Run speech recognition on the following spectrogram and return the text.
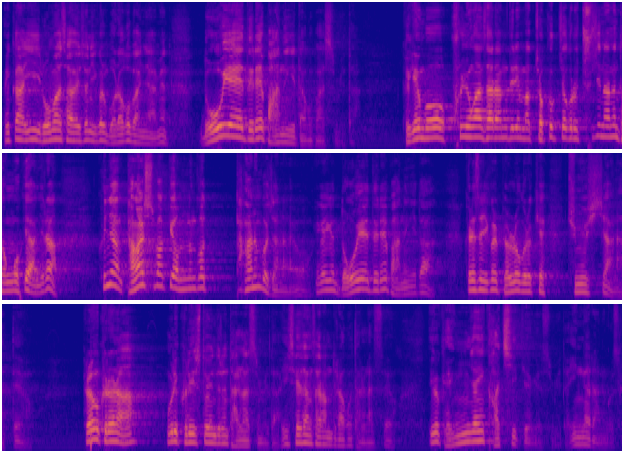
그러니까 이 로마 사회에서는 이걸 뭐라고 봤냐 하면 노예들의 반응이라고 봤습니다. 그게 뭐 훌륭한 사람들이 막 적극적으로 추진하는 덕목이 아니라 그냥 당할 수밖에 없는 것 당하는 거잖아요. 그러니까 이게 노예들의 반응이다. 그래서 이걸 별로 그렇게 중요시지 않았대요. 여러분 그러나 우리 그리스도인들은 달랐습니다. 이 세상 사람들하고 달랐어요. 이걸 굉장히 가치 있게 여겼습니다. 인내라는 것을.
